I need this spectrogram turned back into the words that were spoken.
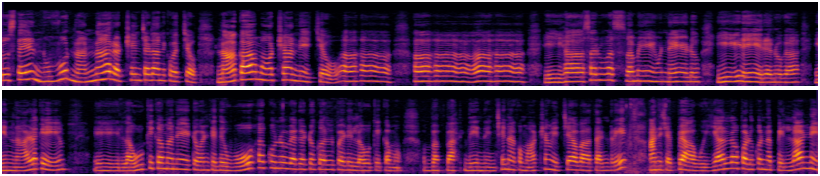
చూస్తే నువ్వు నన్నా రక్షించడానికి వచ్చావు. నాకా మోక్షాన్ని ఇచ్చావు. ఆహా ఆహా ఆహా. ఈహా సర్వస్వమే నేడు ఈడేరనుగా. ఇన్నాళ్ళకి ఈ లౌకికం అనేటువంటిది ఊహకును వెగటు కొల్పడి లౌకికము. అబ్బబ్బా దీని నుంచి నాకు మోక్షం ఇచ్చావా తండ్రి? అని చెప్పి ఆ ఉయ్యాల్లో పడుకున్న పిల్లాన్ని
